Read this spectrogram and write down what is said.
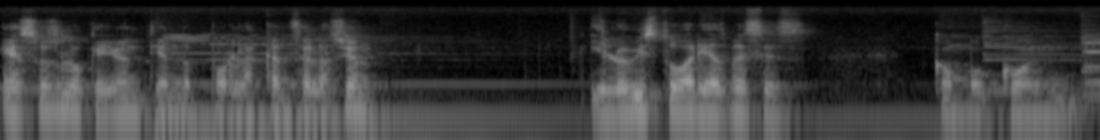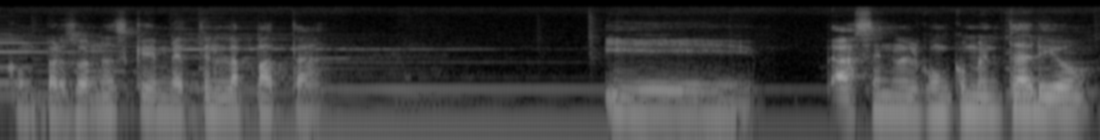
Eso es lo que yo entiendo por la cancelación. Y lo he visto varias veces, como con, con personas que meten la pata y hacen algún comentario,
